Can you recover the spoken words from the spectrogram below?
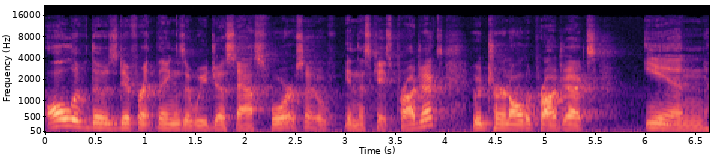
all of those different things that we just asked for. So in this case projects it would turn all the projects in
